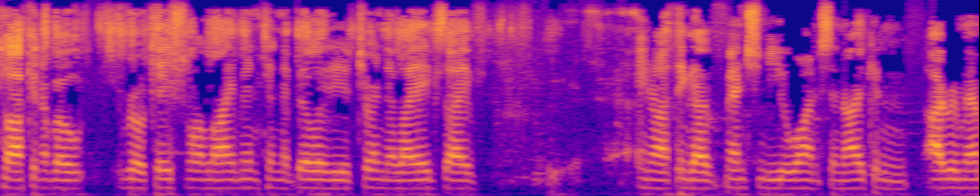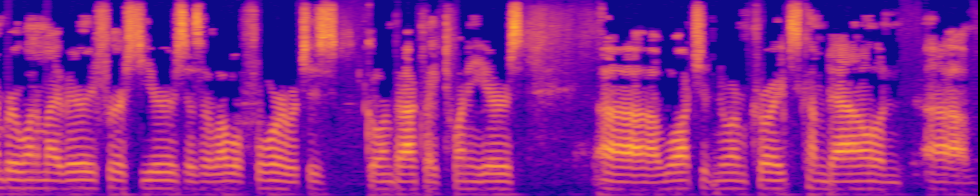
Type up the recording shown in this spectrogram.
talking about rotational alignment and ability to turn the legs. I've, you know, I think I've mentioned to you once, and I can, I remember one of my very first years as a level four, which is going back like 20 years, uh, watching Norm Kreutz come down, um,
